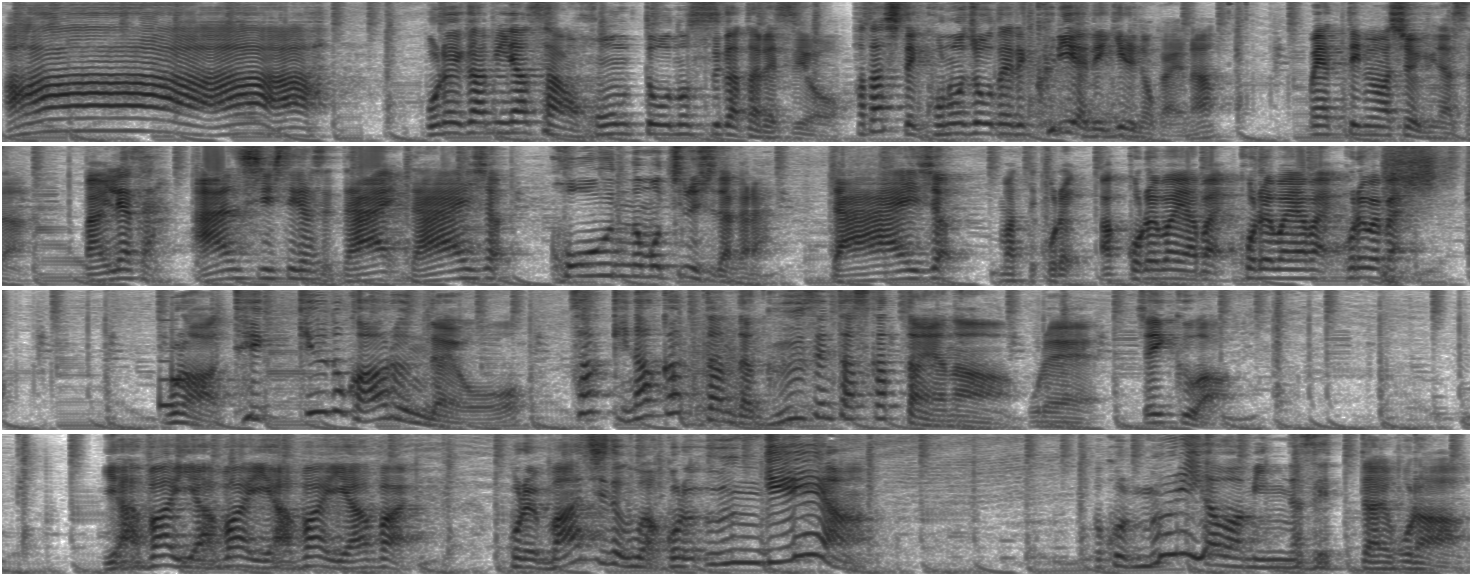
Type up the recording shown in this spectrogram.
あー、あー、あー。これが皆さん本当の姿ですよ。果たしてこの状態でクリアできるのかいな。まあ、やってみましょう、皆さん。まあ、皆さん、安心してください。だい、大丈夫。幸運の持ち主だから。大丈夫。待って、これ、あ、これはやばい。これはやばい。これはやばい。ほら、鉄球とかあるんだよ。さっきなかったんだ。偶然助かったんやな。俺。じゃあ行くわ。やばいやばいやばいやばい。これマジで、うわ、これ運ゲーやん。これ無理やわ、みんな絶対。ほら。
